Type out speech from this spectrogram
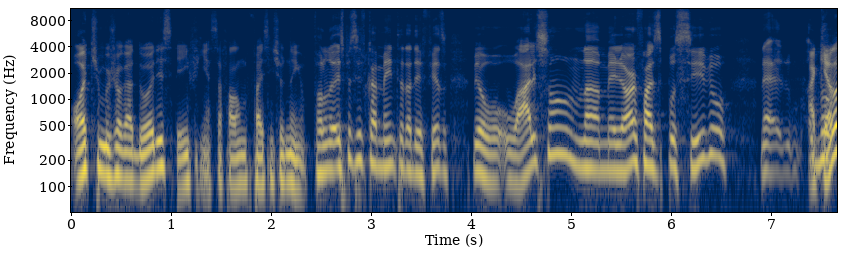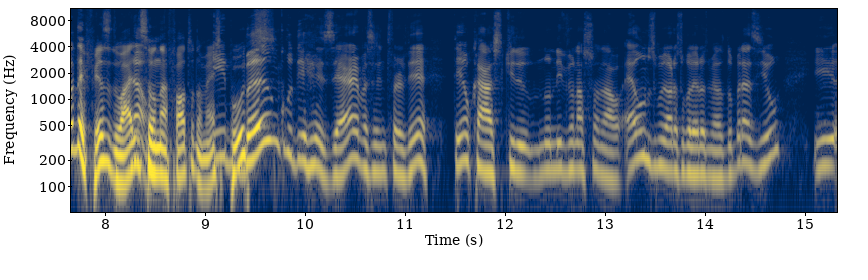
ótimos jogadores. Enfim, essa fala não faz sentido nenhum. Falando especificamente da defesa, meu, o Alisson na melhor fase possível. Né? Aquela defesa do Alisson na falta do Messi, E putz. banco de reserva, se a gente for ver, tem o Cássio, que no nível nacional é um dos melhores goleiros mesmo do Brasil. E,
